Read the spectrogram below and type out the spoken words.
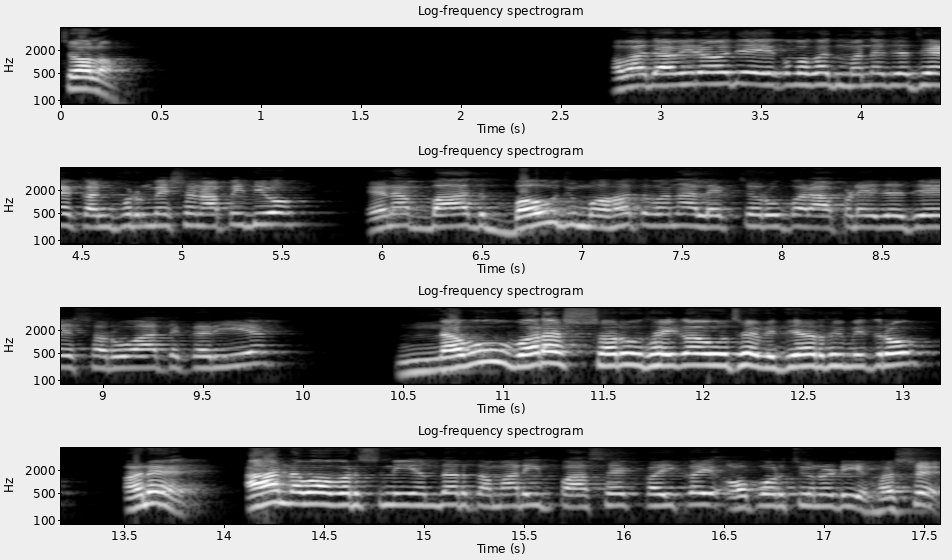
ચલો. અવાજ આવી રહ્યો છે? એક વખત મને જે છે કન્ફર્મેશન આપી દો એના બાદ બહુ જ મહત્વના લેક્ચર ઉપર આપણે જે છે શરૂઆત કરીએ. નવું વર્ષ શરૂ થઈ ગયું છે, વિદ્યાર્થી મિત્રો. અને આ નવા વર્ષની અંદર તમારી પાસે કઈ કઈ ઓપોર્ચ્યુનિટી હશે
